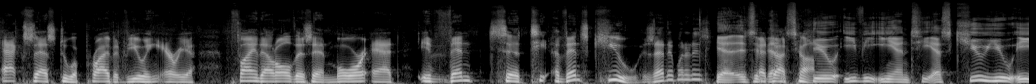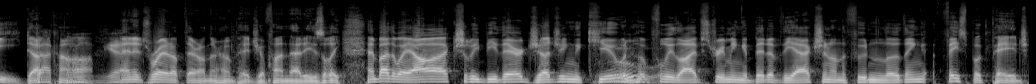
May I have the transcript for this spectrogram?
access to a private viewing area. Find out all this and more at event uh, t- events Q. Is that what it is? Yeah, it's At dot com. eventsq, E V E N T S Q U E dot com. com, yeah. And it's right up there on their homepage. You'll find that easily. And by the way, I'll actually be there judging the queue and hopefully live streaming a bit of the action on the Food and Loathing Facebook page.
